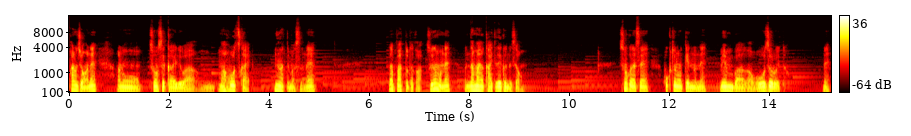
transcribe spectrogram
彼女がね、あの、その世界では魔法使いになってますね。だバットとか、そういうのもね、名前が書いて出てくるんですよ。その他ですね、北斗の剣のね、メンバーが大揃いと。ね。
